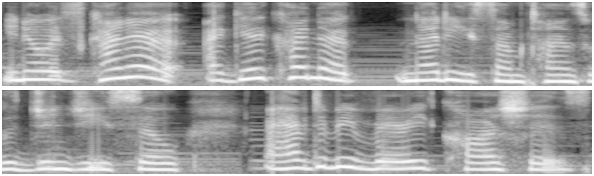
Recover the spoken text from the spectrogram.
You know, it's kind of, I get kind of nutty sometimes with Gingy, so I have to be very cautious.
